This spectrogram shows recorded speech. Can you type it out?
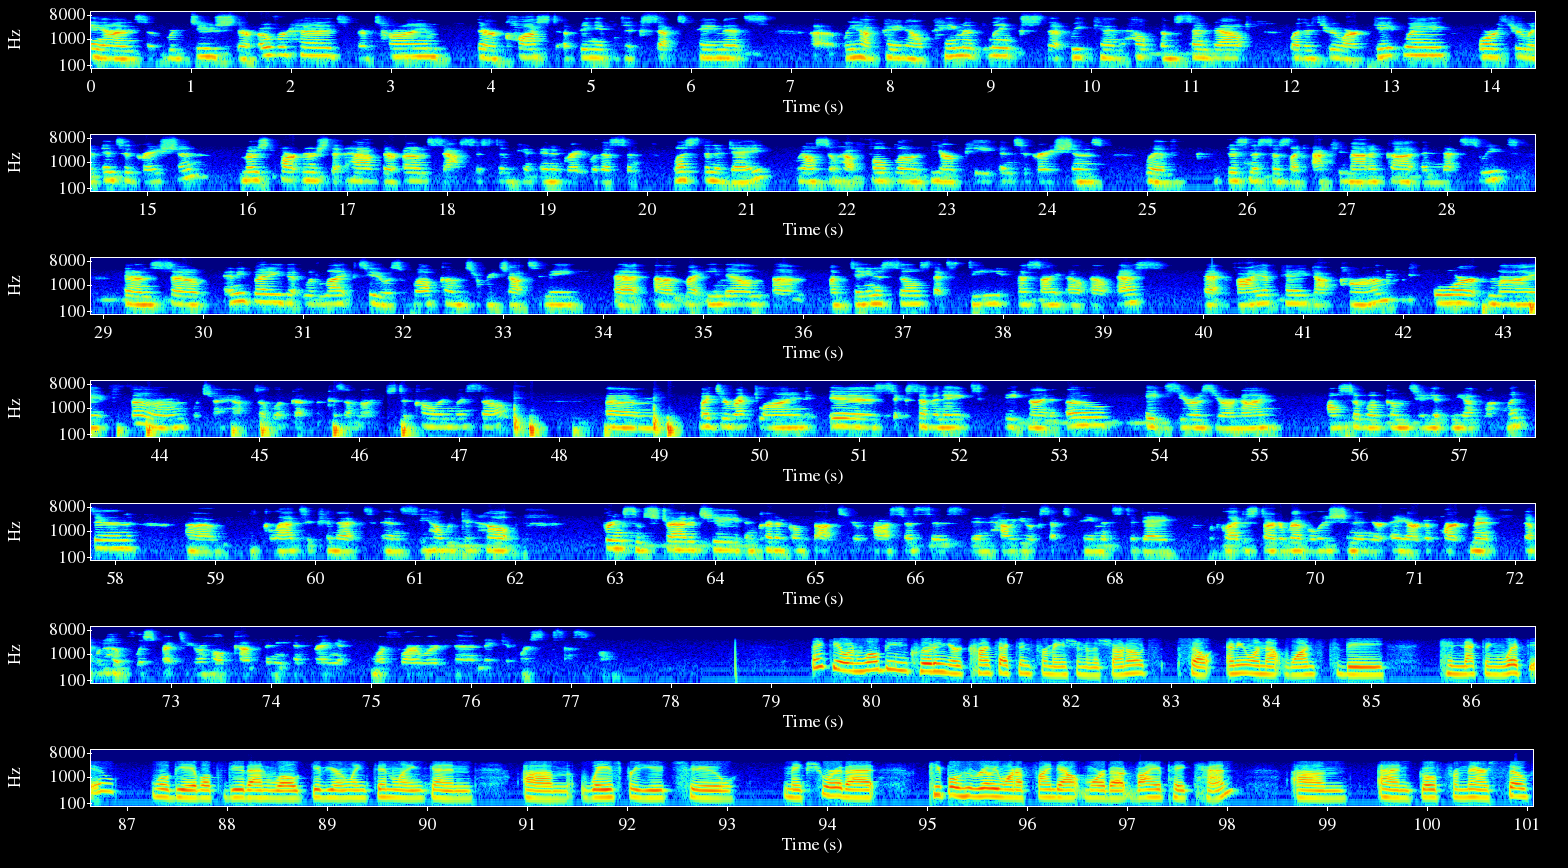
and reduce their overheads, their time, their cost of being able to accept payments. Uh, we have pay now payment links that we can help them send out, whether through our gateway or through an integration. Most partners that have their own SaaS system can integrate with us in less than a day. We also have full blown ERP integrations with businesses like Acumatica and NetSuite. And so anybody that would like to is welcome to reach out to me at um, my email. Um, I'm Dana Sills, that's D S I L L S, at viapay.com or my phone, which I have to look up because I'm not used to calling myself. Um, my direct line is 678 890 8009. Also, welcome to hit me up on LinkedIn. Um, be glad to connect and see how we can help bring some strategy and critical thought to your processes in how you accept payments today. We're glad to start a revolution in your AR department that would hopefully spread to your whole company and bring it more forward and make it more successful. Thank you. And we'll be including your contact information in the show notes. So anyone that wants to be connecting with you will be able to do that. And we'll give your LinkedIn link and um, ways for you to make sure that people who really want to find out more about ViaPay can um, and go from there. So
